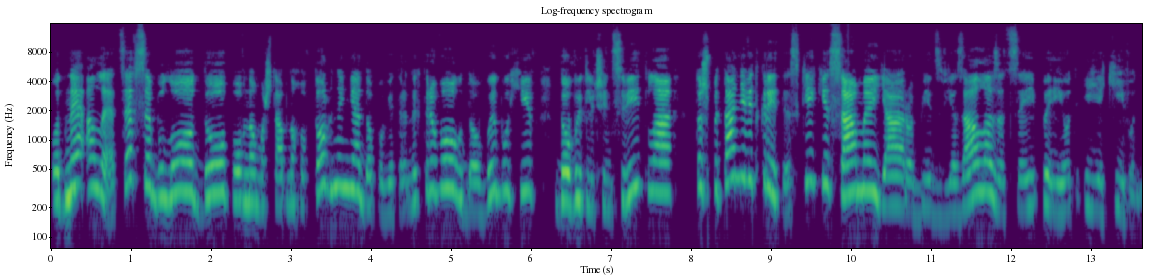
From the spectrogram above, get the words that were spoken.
Одне, але це все було до повномасштабного вторгнення, до повітряних тривог, до вибухів, до виключень світла. Тож питання відкрите: скільки саме я робіт зв'язала за цей період і які вони?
